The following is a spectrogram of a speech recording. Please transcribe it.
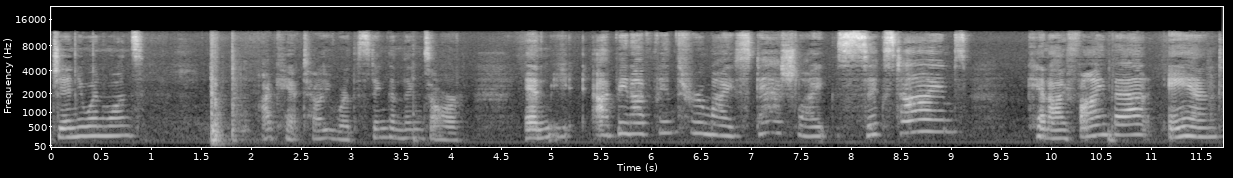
genuine ones. I can't tell you where the stinking things are. And I mean, I've been through my stash like six times. Can I find that? And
